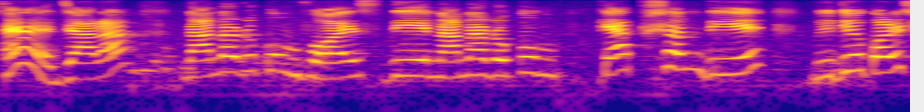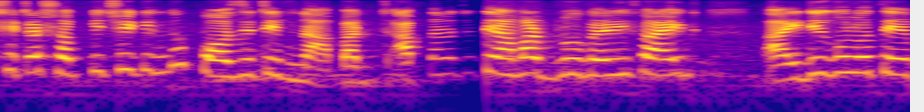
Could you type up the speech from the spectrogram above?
হ্যাঁ যারা নানা রকম ভয়েস দিয়ে, নানা রকম ক্যাপশন দিয়ে ভিডিও করে, সেটা সব কিছুই কিন্তু পজিটিভ না। বাট আপনারা যদি আমার ব্লু ভেরিফাইড আইডিগুলোতে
